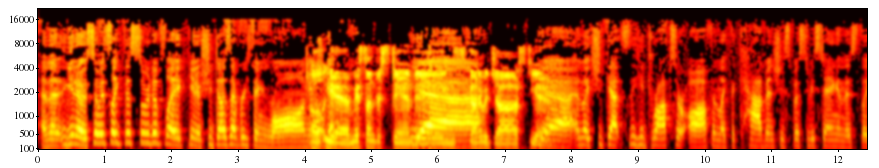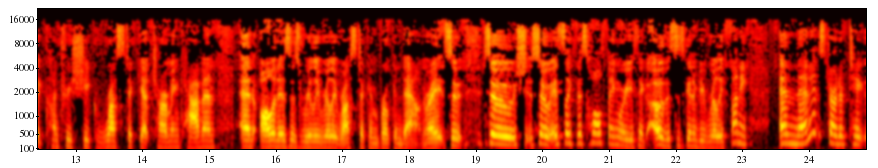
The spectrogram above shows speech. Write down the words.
And then, you know, so it's like this sort of like, you know, she does everything wrong. Oh gets- yeah, misunderstandings. Yeah. Got to adjust. Yeah. yeah, and like she gets, he drops her off in like the cabin. She's supposed to be staying in this like country chic, rustic yet charming cabin, and all it is is really, really rustic and broken down, right? So, so, so it's like this whole thing where you think, oh, this is going to be really funny, and then it started take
